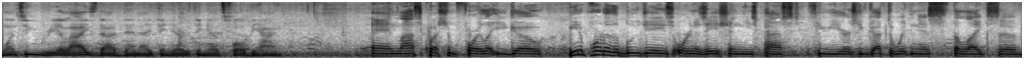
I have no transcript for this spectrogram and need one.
once you realize that, then I think everything else fall behind. And last question before I let you go. Being a part of the Blue Jays organization these past few years, you've got to witness the likes of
